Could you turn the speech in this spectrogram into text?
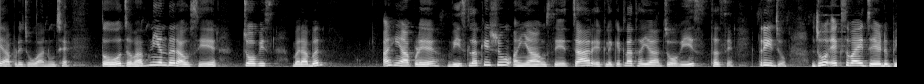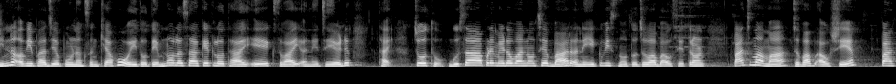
એ આપણે જોવાનું છે. તો જવાબની અંદર આવશે ચોવીસ. બરાબર? અહીં આપણે વીસ લખીશું, અહીંયા આવશે ચાર, એટલે કેટલા થયા? ચોવીસ થશે. ત્રીજું, જો એક્સ, વાય, ઝેડ ભિન્ન અવિભાજ્ય પૂર્ણક સંખ્યા હોય, તો તેમનો લસા કેટલો થાય? એક્સ, વાય અને ઝેડ થાય. ચોથું, ગુસા આપણે મેળવવાનો છે બાર અને એકવીસનો, તો જવાબ આવશે ત્રણ. પાંચમામાં જવાબ આવશે પાંચ.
